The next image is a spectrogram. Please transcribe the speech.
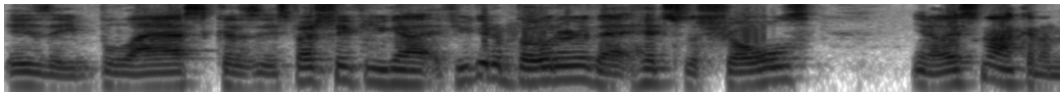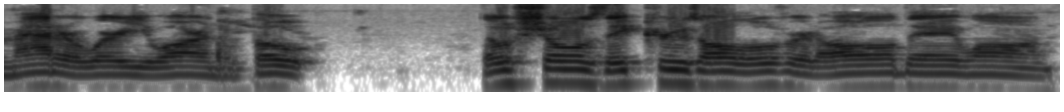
is a blast because especially if you got if you get a boater that hits the shoals, you know it's not going to matter where you are in the boat. Those shoals they cruise all over it all day long.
